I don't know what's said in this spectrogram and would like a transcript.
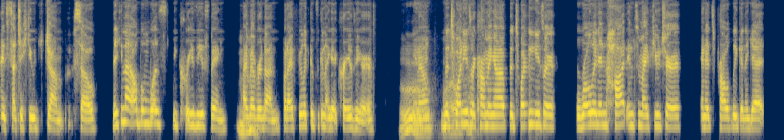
it's such a huge jump. So making that album was the craziest thing mm-hmm. i've ever done but i feel like it's gonna get crazier. Ooh, you know? The 20s are coming up the 20s are rolling in hot into my future and it's probably gonna get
